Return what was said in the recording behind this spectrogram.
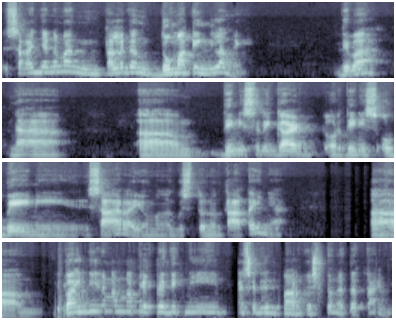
sa kanya naman talagang dumating lang eh. 'Di ba? Na um, dinisregard or dinisobey ni Sara yung mga gusto ng tatay niya. Um, di ba hindi naman mapipredict ni President Marcos yun at that time.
